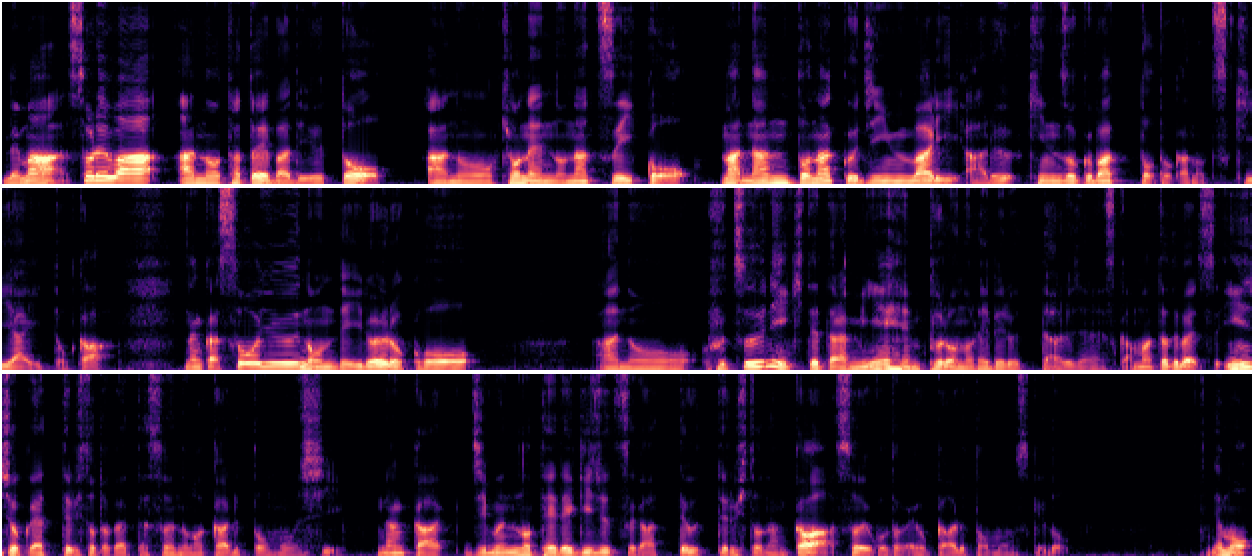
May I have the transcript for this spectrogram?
で、まあそれは、あの、例えばで言うと、あの、去年の夏以降、まあなんとなくじんわりある金属バットとかの付き合いとか、なんかそういうのでいろいろこう、あの普通に生きてたら見えへんプロのレベルってあるじゃないですか、まあ、例えば飲食やってる人とかやったらそういうの分かると思うしなんか自分の手で技術があって売ってる人なんかはそういうことがよくあると思うんですけど。でも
